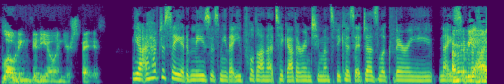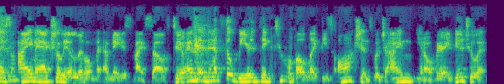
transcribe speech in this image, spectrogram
floating video in your space. Yeah, I have to say it amazes me that you pulled all that together in two months because it does look very nice. I'm going to be honest, I'm actually a little amazed myself too, and, and that's the weird thing too about like these auctions, which I'm you know very new to it.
